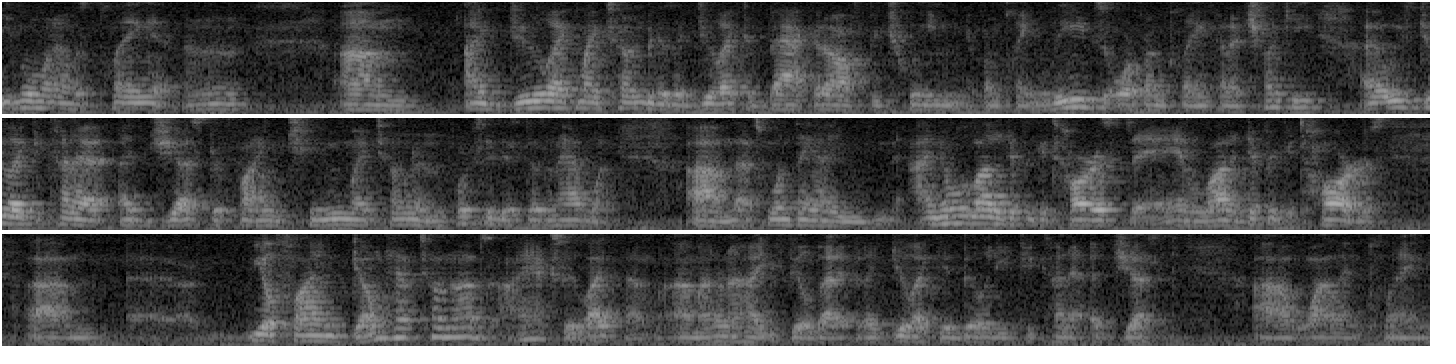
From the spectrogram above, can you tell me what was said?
even when I was playing it. Mm, um, I do like my tone because I do like to back it off between if I'm playing leads or if I'm playing kind of chunky. I always do like to kind of adjust or fine tune my tone, and unfortunately, this doesn't have one. Um, that's one thing I I know a lot of different guitarists and a lot of different guitars. Um, you'll find don't have toe knobs. I actually like them. Um, I don't know how you feel about it, but I do like the ability to kind of adjust uh, while I'm playing.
